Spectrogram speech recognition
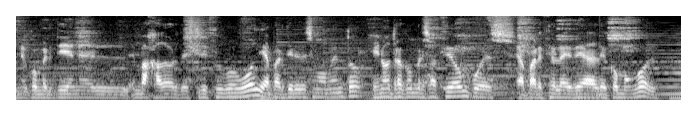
me convertí en el embajador de Street Football World y a partir de ese momento en otra conversación pues apareció la idea de Common Goal.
